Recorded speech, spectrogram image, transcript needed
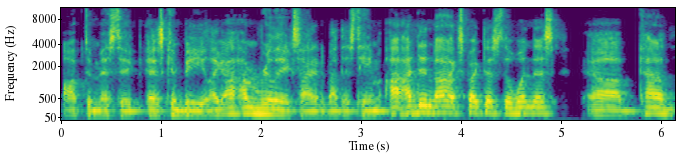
optimistic as can be. Like I, am really excited about this team. I, I, did not expect us to win this. Uh, kind of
